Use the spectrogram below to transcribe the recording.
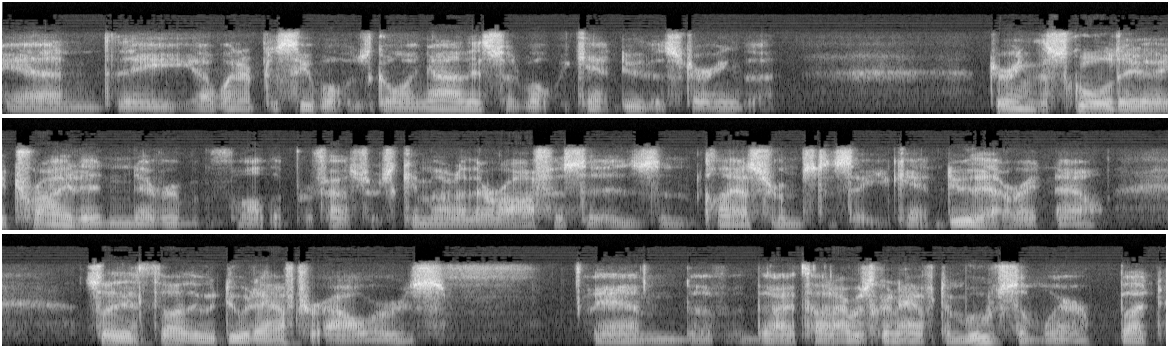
and they I went up to see what was going on. They said, "Well, we can't do this during the during the school day, they tried it, and every, all the professors came out of their offices and classrooms to say, you can't do that right now. So they thought they would do it after hours, and uh, I thought I was going to have to move somewhere, but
